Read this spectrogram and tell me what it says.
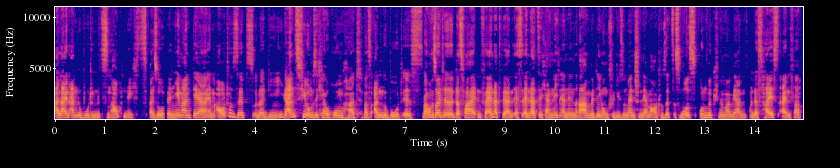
allein Angebote nützen auch nichts. Also wenn jemand, der im Auto sitzt oder die, ganz viel um sich herum hat, was Angebot ist, warum sollte das Verhalten verändert werden? Es ändert sich ja nicht an den Rahmenbedingungen für diesen Menschen, der im Auto sitzt. Es muss unbequemer werden. Und das heißt einfach,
